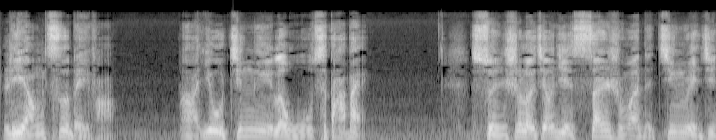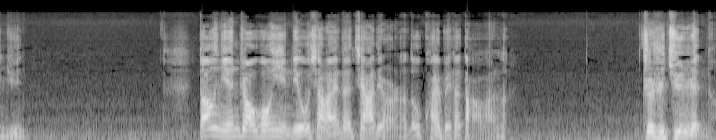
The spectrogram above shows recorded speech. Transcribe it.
两次北伐，啊，又经历了五次大败，损失了将近三十万的精锐禁军。当年赵匡胤留下来的家底儿呢，都快被他打完了。这是军人呢。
